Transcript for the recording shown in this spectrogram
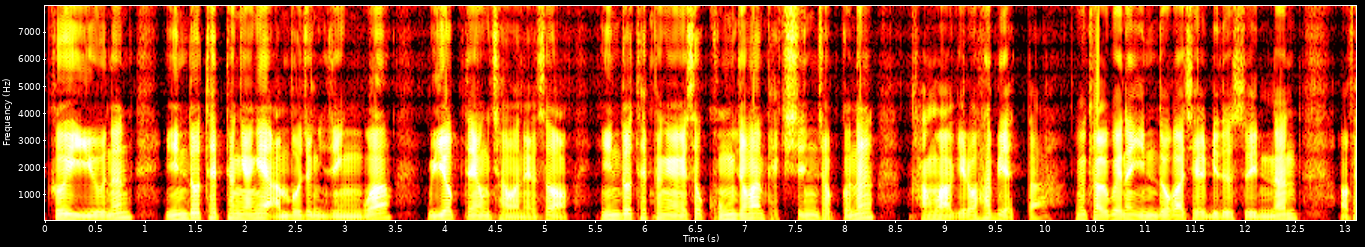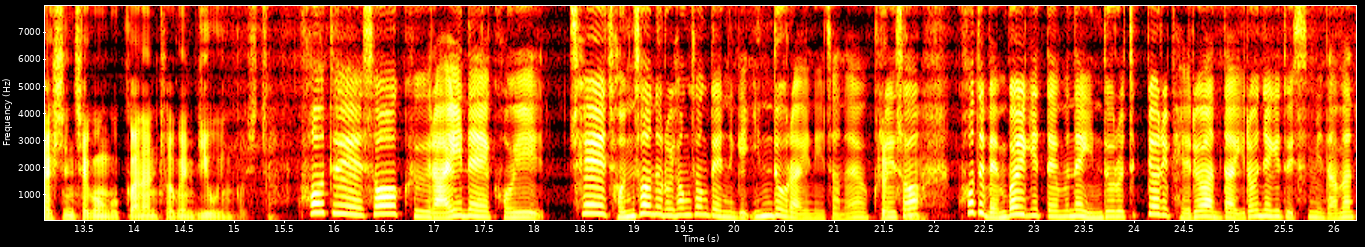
그 이유는 인도 태평양의 안보 증진과 위협 대응 차원에서 인도 태평양에서 공정한 백신 접근을 강화하기로 합의했다. 그러니까 결국에는 인도가 제일 믿을 수 있는 어, 백신 제공 국가는 결국엔 미국인 것이죠. 쿼드에서 그 라인에 거의 최전선으로 형성되어 있는 게 인도 라인이잖아요. 그래서 그렇죠. 쿼드 멤버이기 때문에 인도를 특별히 배려한다 이런 얘기도 있습니다만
